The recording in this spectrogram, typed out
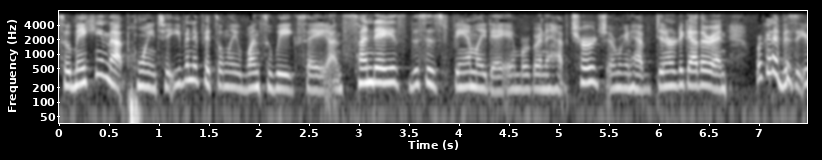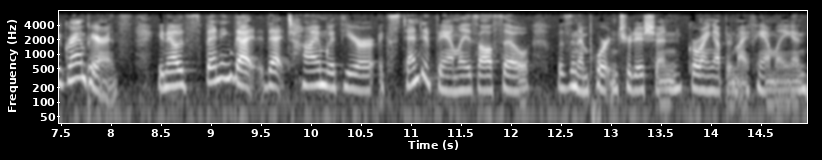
So making that point to even if it's only once a week, say on Sundays, this is family day, and we're going to have church, and we're going to have dinner together, and we're going to visit your grandparents. You know, spending that that time with your extended family is also was an important tradition growing up in my family, and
